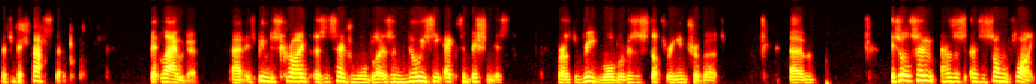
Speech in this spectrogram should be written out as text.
but a bit faster, a bit louder. And it's been described as a sedge warbler as a noisy exhibitionist whereas the reed warbler is a stuttering introvert. Um, it also has a, has a song flight,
